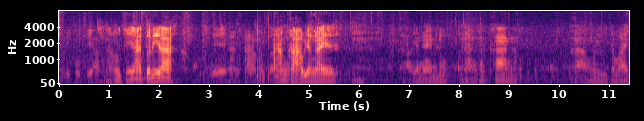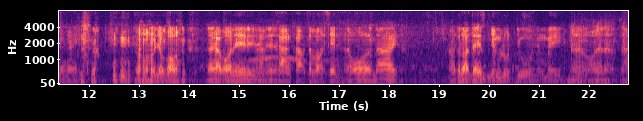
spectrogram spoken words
อันนี้ปลูกเดียวครับอ่าโอเคอะตัวนี้ล่ะนี่หางขาวครับสอหางขาวยังไง ขาวยังไงไม่รู้ หางข้างๆครับ ขาวไม่รู้จะว่ายังไง เจ้าของนะครับ อ๋อ นี่นี่หางนี่ข้างขาวตลอดเส้นครับอ๋อ ได้เอาตลอดเส้นยังหลุดอยู่ยังไม่อ่าอ๋อนั่นน่ะน่ะ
